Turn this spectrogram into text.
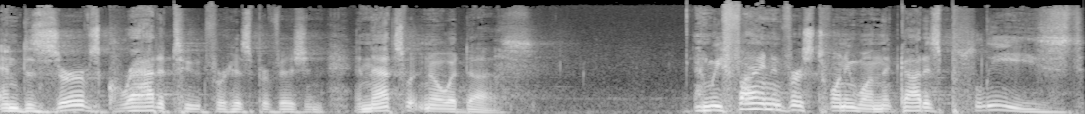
and deserves gratitude for his provision. And that's what Noah does. And we find in verse 21 that God is pleased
